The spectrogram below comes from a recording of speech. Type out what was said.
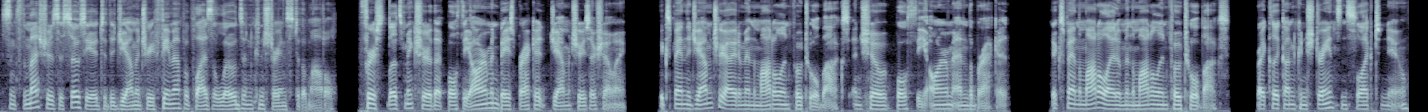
Since the mesh is associated to the geometry, FEMAP applies the loads and constraints to the model. First, let's make sure that both the arm and base bracket geometries are showing. Expand the geometry item in the model info toolbox and show both the arm and the bracket. Expand the model item in the model info toolbox. Right click on constraints and select new.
